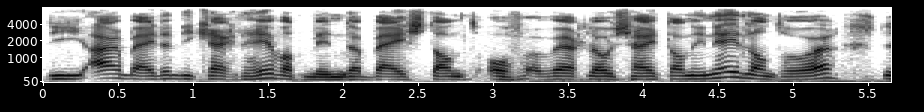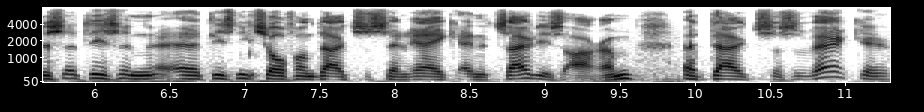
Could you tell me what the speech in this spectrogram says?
die arbeider, die krijgt heel wat minder bijstand of werkloosheid dan in Nederland hoor. Dus het is, een, het is niet zo van Duitsers zijn rijk en het zuiden is arm. Duitsers werken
